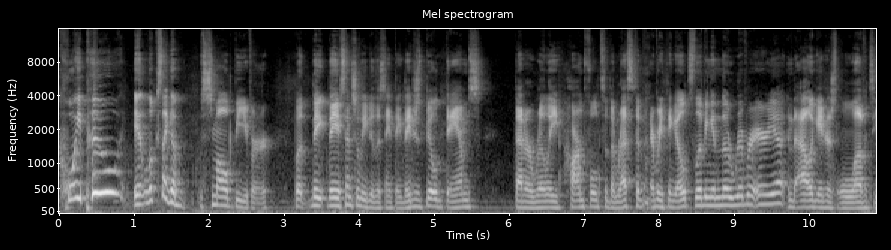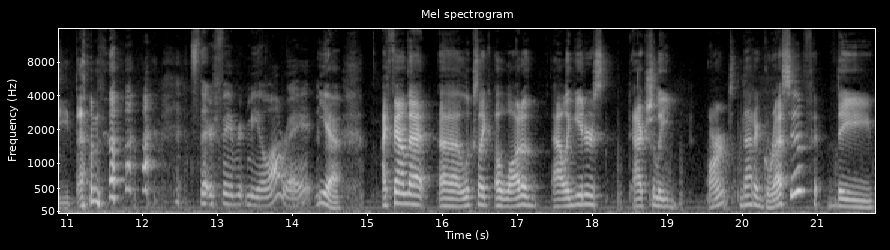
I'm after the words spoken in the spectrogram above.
coypu. It looks like a small beaver, but they, they essentially do the same thing. They just build dams that are really harmful to the rest of everything else living in the river area, and the alligators love to eat them. It's their favorite meal. All right. Yeah, I found that uh, looks like a lot of alligators actually aren't that aggressive. They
